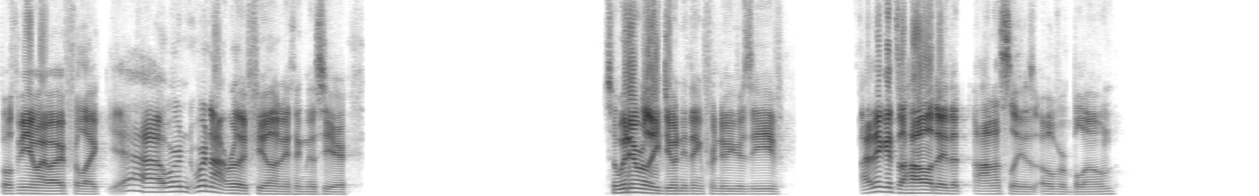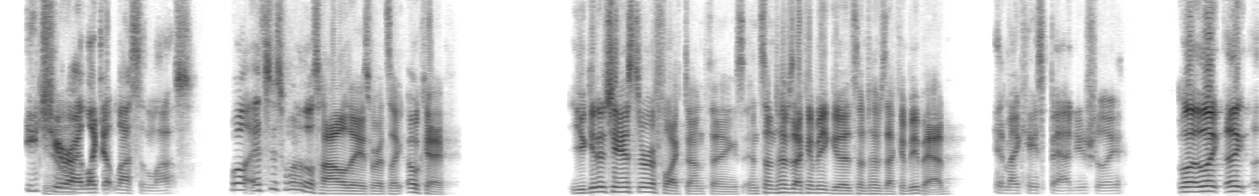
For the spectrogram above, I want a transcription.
both me and my wife are like, yeah, we're we're not really feeling anything this year. So we didn't really do anything for New Year's Eve. I think it's a holiday that honestly is overblown. Each You year know- I like it less and less. Well, it's just one of those holidays where it's like, okay, you get a chance to reflect on things, and sometimes that can be good, sometimes that can be bad. In my case, bad usually. Well, like like uh,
